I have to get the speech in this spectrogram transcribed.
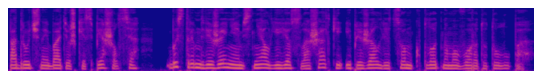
Подручный батюшки спешился, быстрым движением снял ее с лошадки и прижал лицом к плотному вороту тулупа.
